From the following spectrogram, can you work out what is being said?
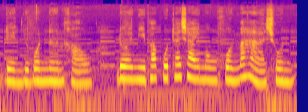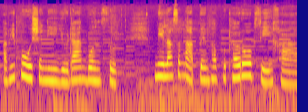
ดเด่นอยู่บนเนินเขาโดยมีพระพุทธชัยมงคลมหาชน อภิปูชนีอยู่ด้านบนสุด มีลักษณะเป็นพระพุทธรูปสีขาว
